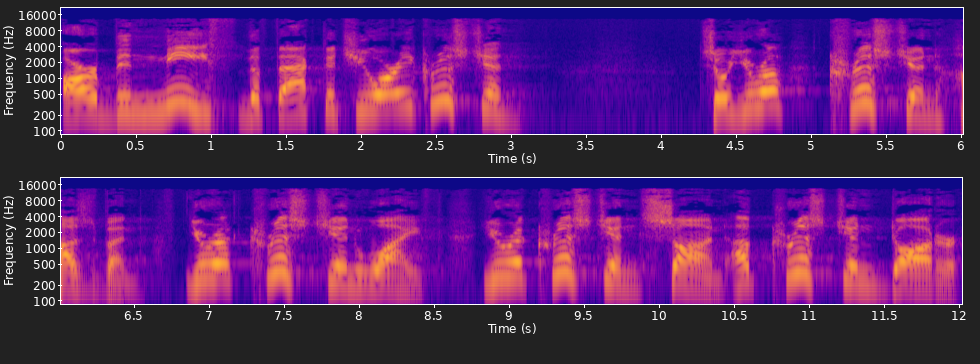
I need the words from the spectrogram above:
are beneath the fact that you are a Christian. So you're a Christian husband. You're a Christian wife. You're a Christian son, a Christian daughter.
